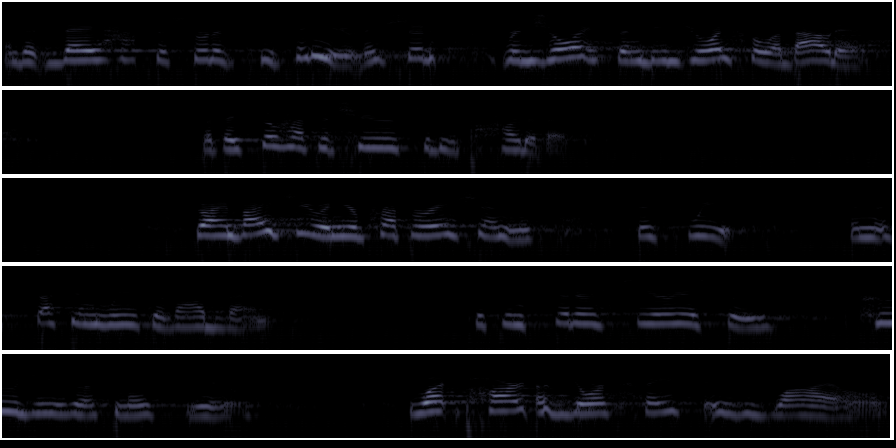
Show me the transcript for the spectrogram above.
and that they have to sort of continue. They should rejoice and be joyful about it, but they still have to choose to be part of it. So I invite you in your preparations this week, in this second week of Advent, to consider seriously who Jesus makes you. What part of your faith is wild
